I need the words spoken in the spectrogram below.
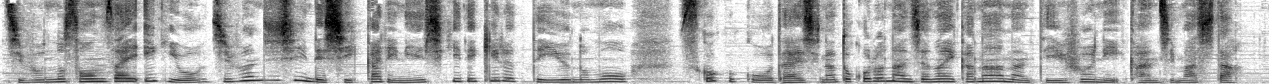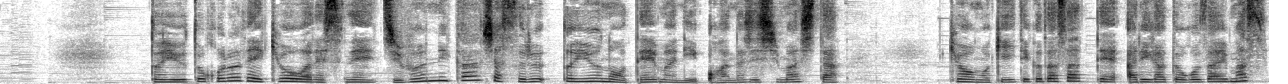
自分の存在意義を自分自身でしっかり認識できるっていうのもすごくこう大事なところなんじゃないかななんていうふうに感じました。というところで今日はですね自分に感謝するというのをテーマにお話ししました。今日も聞いてくださってありがとうございます。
